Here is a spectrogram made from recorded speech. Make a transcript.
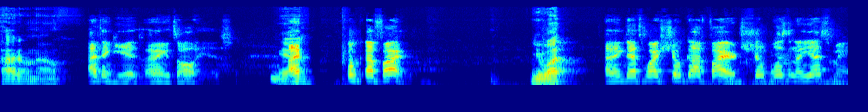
I don't know. I think he is. I think it's all he is. Yeah. Show got fired. you what? I think that's why Show got fired. Show wasn't a yes man.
